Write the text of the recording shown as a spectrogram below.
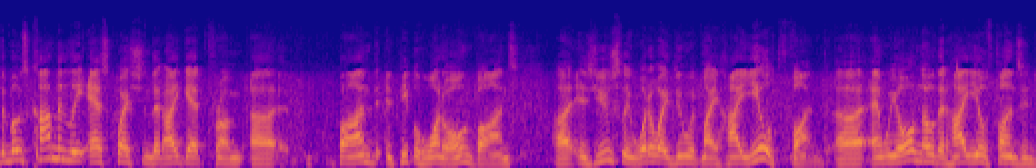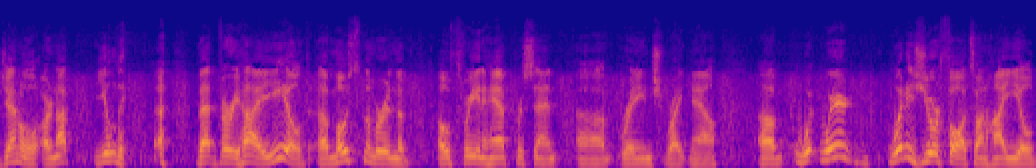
The most commonly asked question that I get from uh, bond and people who want to own bonds uh, is usually, what do I do with my high yield fund? Uh, and we all know that high yield funds in general are not yielding that very high yield. Uh, most of them are in the oh three and a half percent uh, range right now. Um, wh- where, what is your thoughts on high yield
